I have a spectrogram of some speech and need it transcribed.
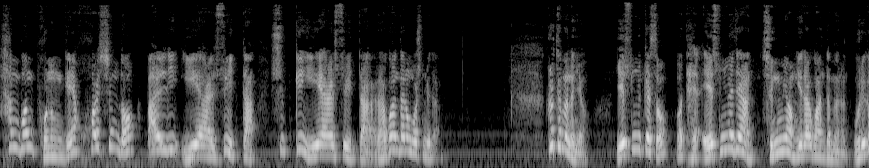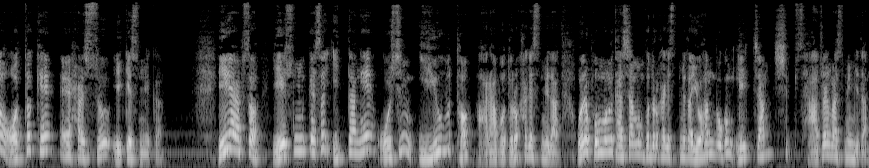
한 번 보는 게 훨씬 더 빨리 이해할 수 있다. 쉽게 이해할 수 있다. 라고 한다는 것입니다. 그렇다면요. 예수님께서 어, 예수님에 대한 증명이라고 한다면 우리가 어떻게 할 수 있겠습니까? 이에 앞서 예수님께서 이 땅에 오신 이유부터 알아보도록 하겠습니다. 오늘 본문을 다시 한번 보도록 하겠습니다. 요한복음 1장 14절 말씀입니다.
